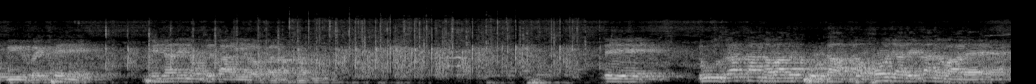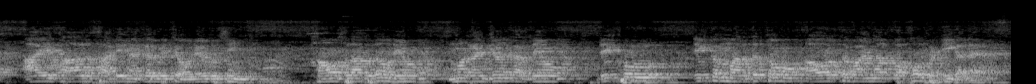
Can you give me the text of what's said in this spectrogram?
ਵੀਰ ਬੈਠੇ ਨੇ ਇਹਨਾਂ ਦੇ ਨਾਂ ਤੇ ਤਾਲੀਆਂ ਲਾਓ ਪਹਿਲਾਂ ਤੇ ਦੂਸਰਾ ਧੰਨਵਾਦ ਤੁਹਾਡਾ ਬਹੁਤ ਜ਼ਿਆਦਾ ਧੰਨਵਾਦ ਹੈ। ਆਏ ਸਾਲ ਸਾਡੇ ਨਗਰ ਵਿੱਚ ਆਉਂਦੇ ਹੋ ਤੁਸੀਂ, ਹੌਸਲਾ ਵਧਾਉਂਦੇ ਹੋ, ਮਨੋਰੰਜਨ ਕਰਦੇ ਹੋ। ਦੇਖੋ, ਇੱਕ ਮਰਦ ਤੋਂ ਔਰਤ ਬਣਨਾ ਬਹੁਤ ਵੱਡੀ ਗੱਲ ਹੈ।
